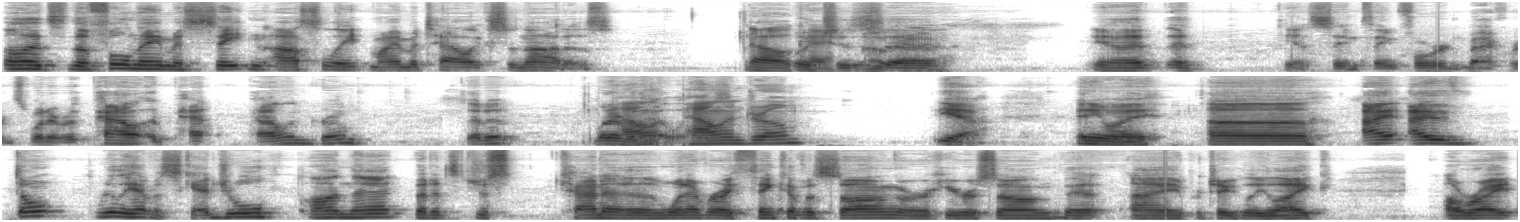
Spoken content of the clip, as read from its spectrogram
Well, it's the full name is Satan Oscillate My Metallic Sonatas, Oh, okay. which is Okay. uh, yeah, that, that, yeah, same thing forward and backwards, whatever. Pal, pa, palindrome, is that it? Whatever. Pal- hell it is. palindrome. yeah anyway uh i i don't really have a schedule on that but it's just kind of whenever i think of a song or hear a song that i particularly like i'll write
